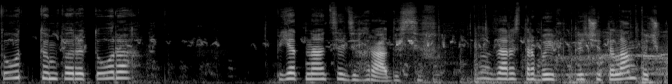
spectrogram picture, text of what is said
Тут температура 15 градусів. Ну, зараз треба включити лампочку.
